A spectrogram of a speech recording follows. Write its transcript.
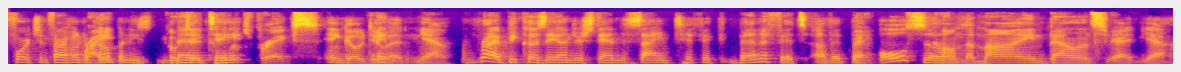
Fortune 500 Right. companies go meditate breaks and go do And- it. Yeah. right because they understand the scientific benefits of it, but Right. also Calm the mind, balance. Yeah. Yeah.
